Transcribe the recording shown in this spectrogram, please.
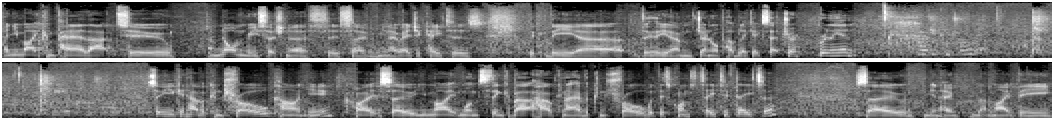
And you might compare that to non-research nurses, so you know, educators, the the, uh, the um, general public, etc. Brilliant. How do you control it? What would be your control? So you can have a control, can't you? Quite. So you might want to think about how can I have a control with this quantitative data. So you know that might be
